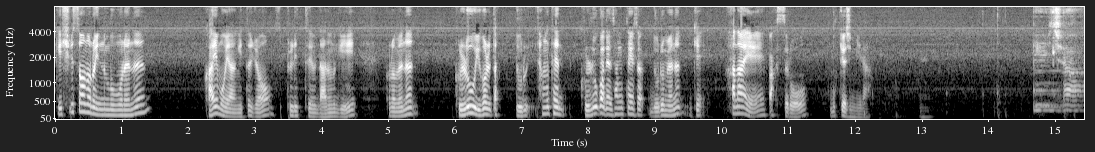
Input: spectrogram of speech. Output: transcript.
이게 실선으로 있는 부분에는 가위 모양이 뜨죠. 스플리트 나누기. 그러면은 글루 이걸 딱 누르 상태 글루가 된 상태에서 누르면은 이렇게 하나의 박스로 묶여집니다. 이자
